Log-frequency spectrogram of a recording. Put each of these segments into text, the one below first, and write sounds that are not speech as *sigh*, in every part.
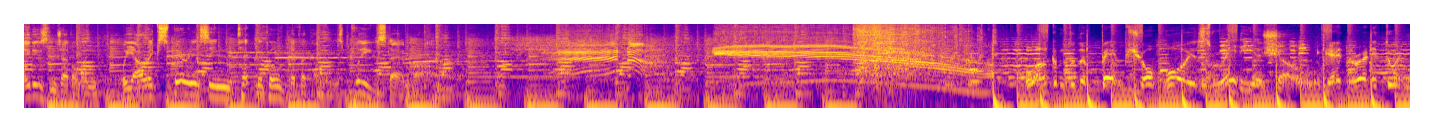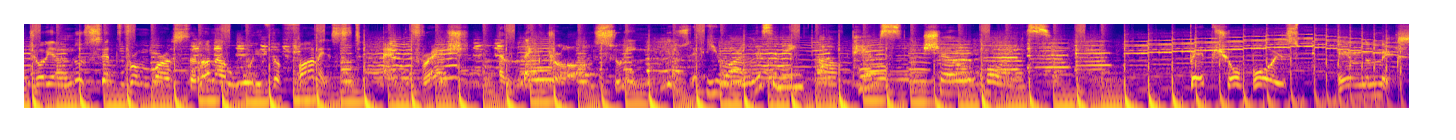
Ladies and gentlemen, we are experiencing technical difficulties. Please stand by. And now, welcome to the Pep Show Boys radio show. Get ready to enjoy a new set from Barcelona with the funnest and fresh electro swing music. You are listening to Pep's Show Boys. Pep Show Boys in the mix.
